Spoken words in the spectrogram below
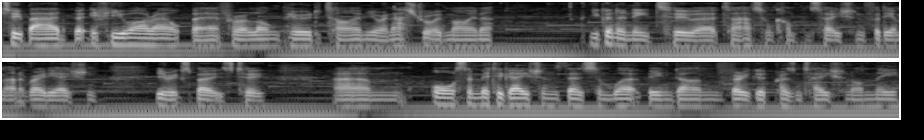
too bad." But if you are out there for a long period of time, you're an asteroid miner. You're going to need to uh, to have some compensation for the amount of radiation you're exposed to. Um, or some mitigations. There's some work being done. Very good presentation on the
